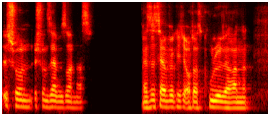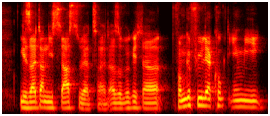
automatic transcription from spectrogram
ist, schon, ist schon sehr besonders. Es ist ja wirklich auch das Coole daran, ihr seid dann die Stars zu der Zeit. Also wirklich da, vom Gefühl her guckt irgendwie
